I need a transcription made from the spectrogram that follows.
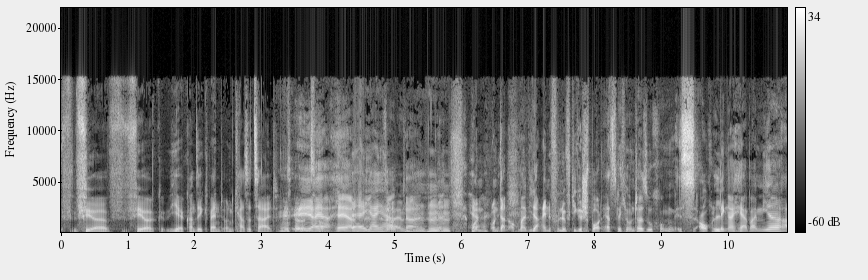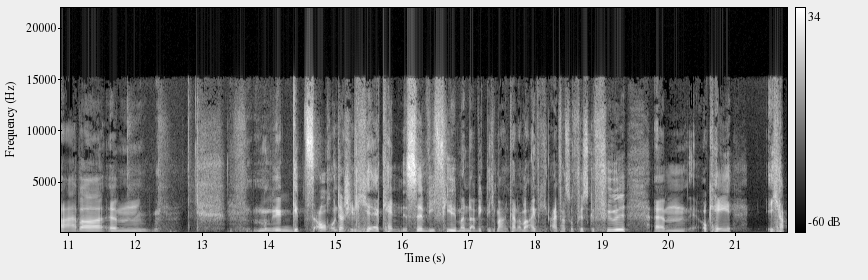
für, für hier konsequent und Kasse zahlt. Und ja, ja, ja, ja. Äh, ja, ja. Also, klar, mhm, ne? Mhm. und, und, dann auch mal wieder eine vernünftige sportärztliche Untersuchung. Ist auch länger her bei mir, aber ähm, gibt es auch unterschiedliche Erkenntnisse, wie viel man da wirklich machen kann, aber eigentlich einfach so fürs Gefühl, ähm, okay, ich habe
